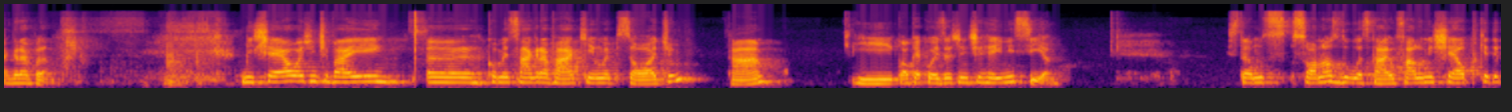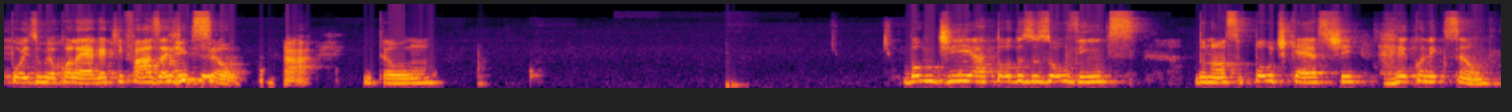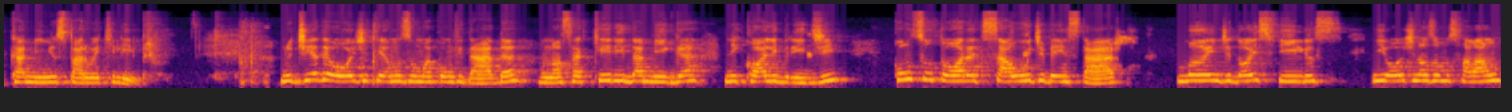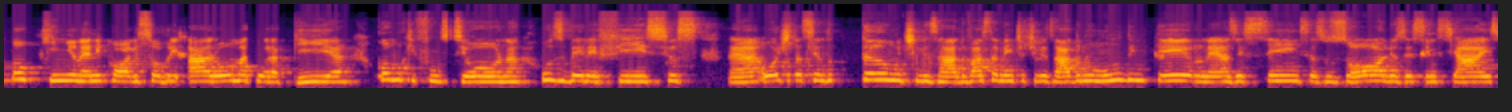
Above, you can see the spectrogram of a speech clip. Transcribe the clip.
Tá gravando. Michel, a gente vai uh, começar a gravar aqui um episódio, tá? E qualquer coisa a gente reinicia. Estamos só nós duas, tá? Eu falo Michel porque depois o meu colega que faz a edição, tá? Então. Bom dia a todos os ouvintes do nosso podcast Reconexão Caminhos para o Equilíbrio. No dia de hoje temos uma convidada, nossa querida amiga Nicole Bride, consultora de saúde e bem-estar, mãe de dois filhos, e hoje nós vamos falar um pouquinho, né, Nicole, sobre aromaterapia, como que funciona, os benefícios. Né? Hoje está sendo tão utilizado, vastamente utilizado no mundo inteiro, né? As essências, os óleos essenciais,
